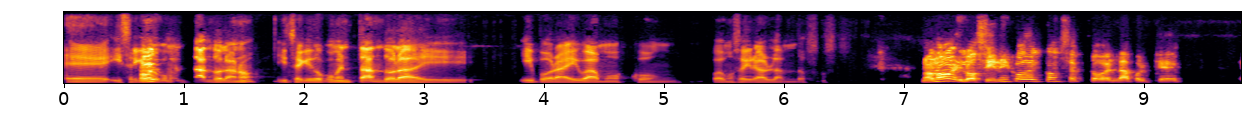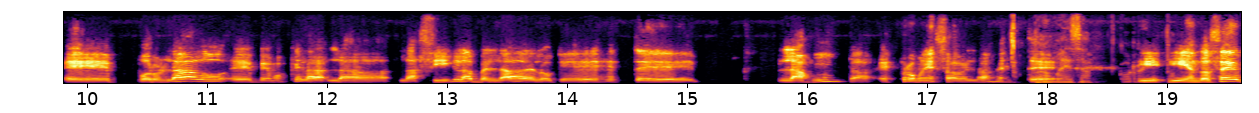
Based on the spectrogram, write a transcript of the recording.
Y seguir documentándola, ¿no? Y seguir documentándola y, y por ahí vamos con, podemos seguir hablando. No, no, y lo cínico del concepto, ¿verdad? Porque eh, por un lado, eh, vemos que la, la, las siglas, ¿verdad? De lo que es este la Junta es promesa, ¿verdad? Este, promesa, correcto. Y, entonces,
